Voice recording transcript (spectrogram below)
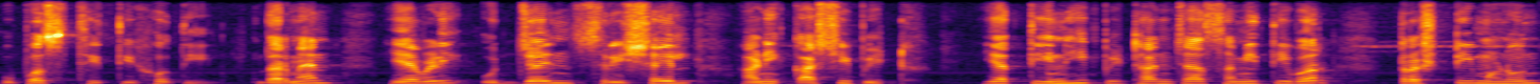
उपस्थिती होती. दरम्यान यावेळी उज्जैन श्रीशैल आणि काशीपीठ या तिन्ही पीठांच्या समितीवर ट्रस्टी म्हणून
